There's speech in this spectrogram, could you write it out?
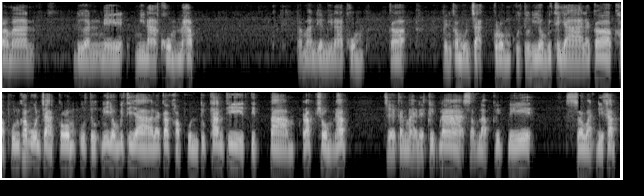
ประมาณเดือนเมมีนาคมนะครับ ประมาณเดือนมีนาคมก็ เป็นข้อมูลจากกรมอุตุนิยมวิทยา แล้วก็ขอบคุณข้อมูลจากกรมอุตุนิยมวิทยา แล้วก็ขอบคุณทุกท่านที่ติดตามรับชมนะครับ เจอกันใหม่ในคลิปหน้าสำหรับคลิปนี้ สวัสดีครับ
